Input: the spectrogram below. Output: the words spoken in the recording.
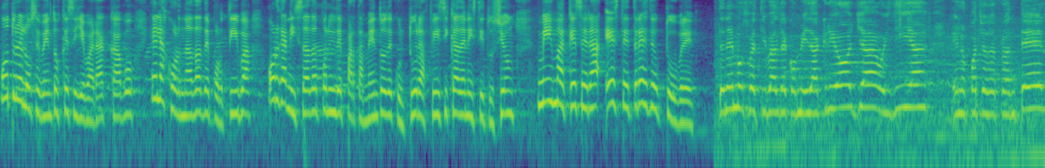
Otro de los eventos que se llevará a cabo es la jornada deportiva organizada por el Departamento de Cultura Física de la institución, misma que será este 3 de octubre. Tenemos festival de comida criolla hoy día en los patios de plantel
